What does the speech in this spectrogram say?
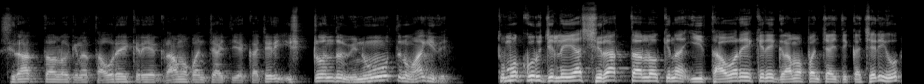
ಸಿರಾತ್ ತಾಲೂಕಿನ ತವರೇಕೆರೆಯ ಗ್ರಾಮ ಪಂಚಾಯಿತಿಯ ಕಚೇರಿ ಇಷ್ಟೊಂದು ವಿನೂತನವಾಗಿದೆ. ತುಮಕೂರು ಜಿಲ್ಲೆಯ ಶಿರಾ ತಾಲೂಕಿನ ಈ ತಾವರೆಕೆರೆ ಗ್ರಾಮ ಪಂಚಾಯಿತಿ ಕಚೇರಿಯು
